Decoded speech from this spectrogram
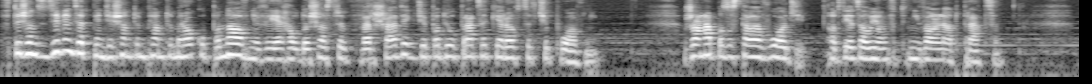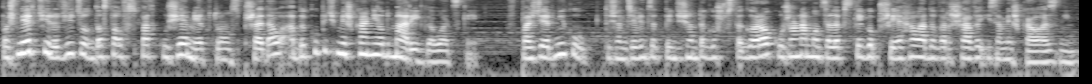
W 1955 roku ponownie wyjechał do siostry w Warszawie, gdzie podjął pracę kierowcy w ciepłowni. Żona pozostała w Łodzi, odwiedzał ją w dni wolne od pracy. Po śmierci rodziców dostał w spadku ziemię, którą sprzedał, aby kupić mieszkanie od Marii Gałackiej. W październiku 1956 roku żona Modzelewskiego przyjechała do Warszawy i zamieszkała z nim.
